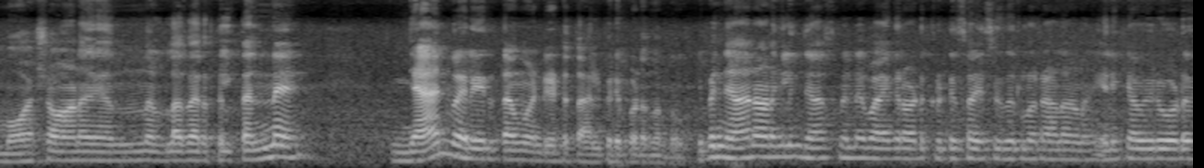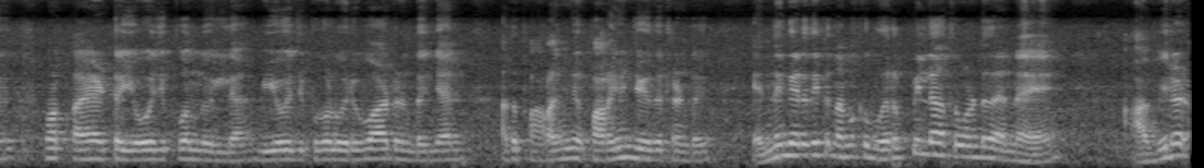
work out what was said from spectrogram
മോശമാണ് എന്നുള്ള തരത്തിൽ തന്നെ ഞാൻ വിലയിരുത്താൻ വേണ്ടിയിട്ട് താല്പര്യപ്പെടുന്നുള്ളൂ. ഇപ്പം ഞാനാണെങ്കിലും ജാസ്മിനെ ഭയങ്കരമായിട്ട് ക്രിട്ടിസൈസ് ചെയ്തിട്ടുള്ള ഒരാളാണ്. എനിക്ക് അവരോട് മൊത്തമായിട്ട് യോജിപ്പൊന്നുമില്ല. വിയോജിപ്പുകൾ ഒരുപാടുണ്ട്. ഞാൻ അത് പറഞ്ഞു പറയും ചെയ്തിട്ടുണ്ട്. എന്നും കരുതിയിട്ട് നമുക്ക് വെറുപ്പില്ലാത്തത് കൊണ്ട് തന്നെ അവർ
